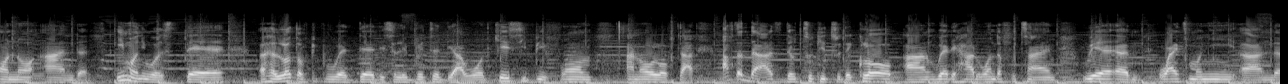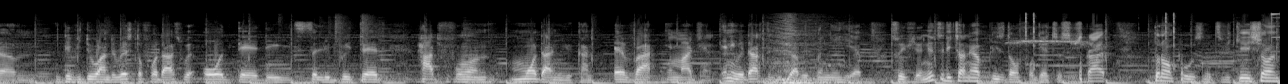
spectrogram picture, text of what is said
honor and uh, e-money was there. A lot of people were there. They celebrated the award kcp form and all of that. After that they took it to the club and where they had wonderful time where um, whitemoney and um, davido and the rest of others were all there. They celebrated had fun more than you can ever imagine. Anyway that's the video i'll be bringing here. So if you're new to the channel please don't forget to subscribe turn on post notification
